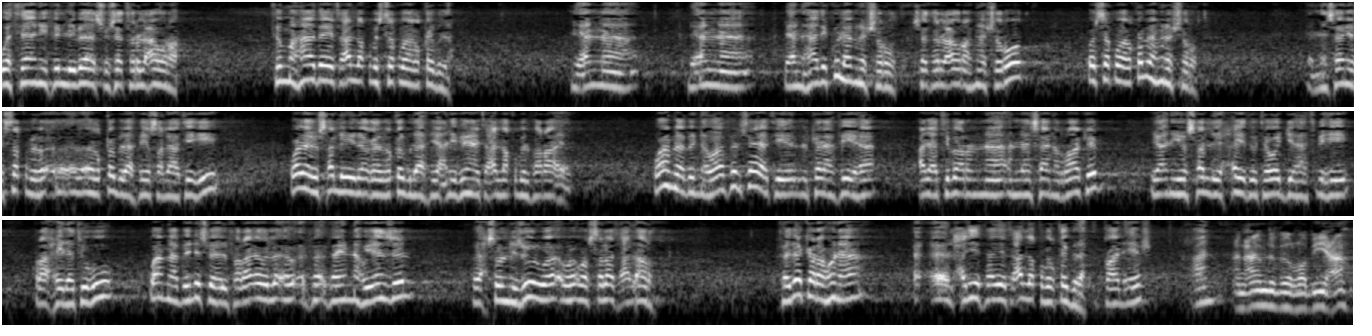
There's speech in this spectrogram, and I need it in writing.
والثاني في اللباس وستر العورة ثم هذا يتعلق باستقبال القبلة لأن لأن لأن هذه كلها من الشروط ستر العورة من الشروط واستقبال القبلة من الشروط. الإنسان يستقبل القبلة في صلاته ولا يصلي إلى غير القبلة يعني فيما يتعلق بالفرائض. وأما بالنوافل سيأتي الكلام فيها على اعتبار أن الإنسان الراكب يعني يصلي حيث توجهت به راحلته. وأما بالنسبة للفرائض فإنه ينزل ويحصل النزول والصلاة على الأرض. فذكر هنا الحديث هذا يتعلق بالقبلة. قال إيش؟ عن عن عامر بن ربيعة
